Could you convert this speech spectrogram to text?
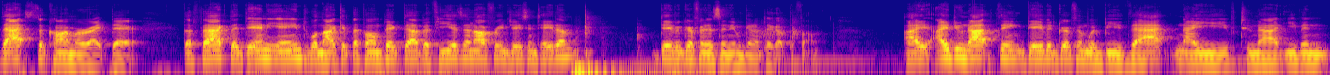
that's the karma right there. The fact that Danny Ainge will not get the phone picked up if he isn't offering Jayson Tatum, David Griffin isn't even going to pick up the phone. I, I do not think David Griffin would be that naive to not even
